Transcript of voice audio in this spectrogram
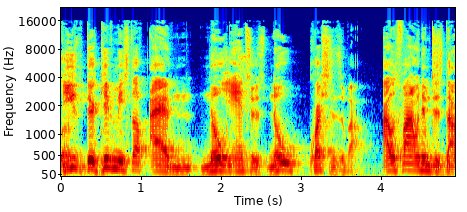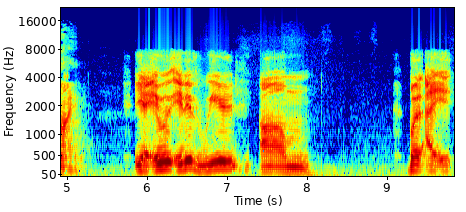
these they're giving me stuff I have no answers, no questions about. I was fine with him just dying. Yeah, it was. It is weird. Um, but I,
